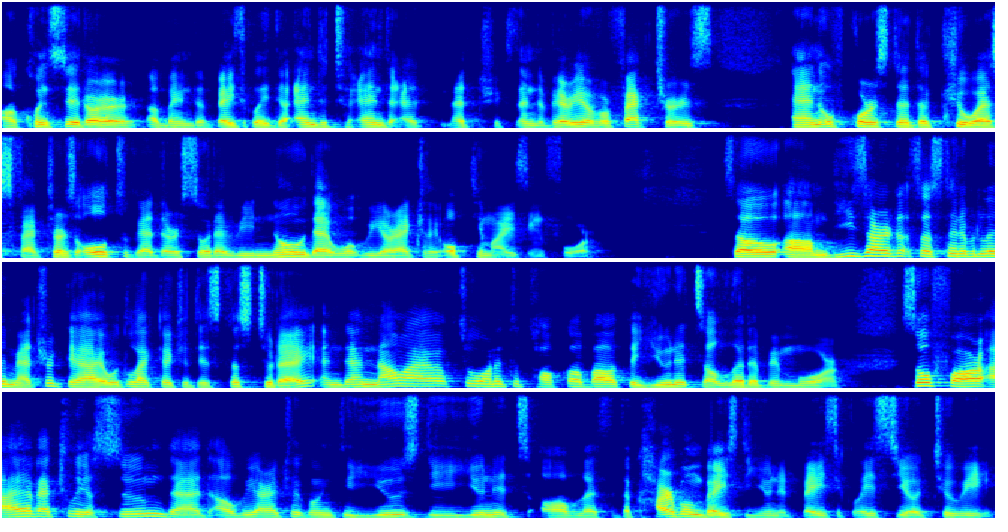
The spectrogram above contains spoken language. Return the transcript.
uh, consider, I mean, the, basically the end-to-end -end metrics and the variable factors, and of course the, the QoS factors all together so that we know that what we are actually optimizing for. So um, these are the sustainability metrics that I would like to actually discuss today. And then now I also wanted to talk about the units a little bit more. So far, I have actually assumed that uh, we are actually going to use the units of let's the carbon-based unit, basically CO2e.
